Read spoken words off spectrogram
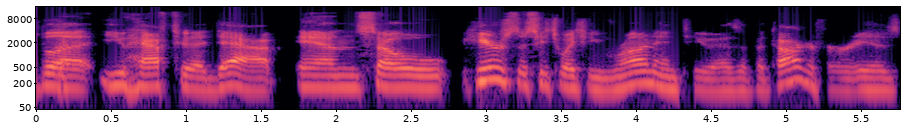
but you have to adapt. And so here's the situation you run into as a photographer is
